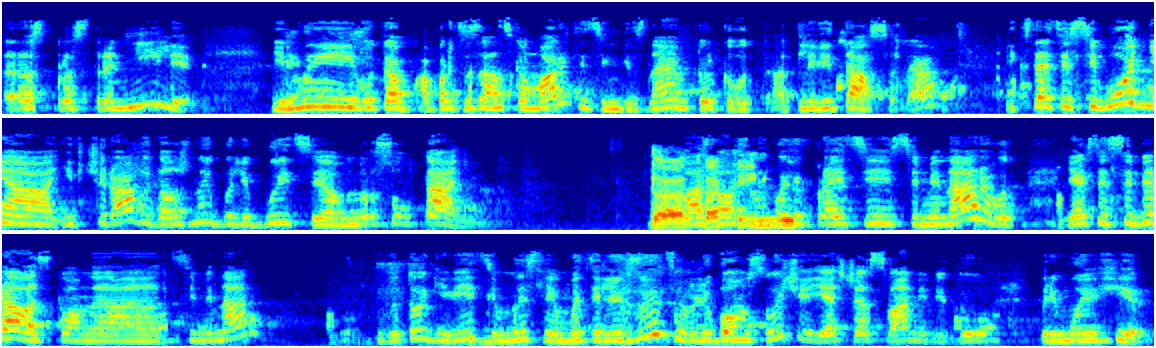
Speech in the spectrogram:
распространили. И мы вот о, о партизанском маркетинге знаем только вот от Левитаса, да. И, кстати, сегодня и вчера вы должны были быть в Нур-Султане. Да, У вас так должны и... были пройти семинары. Вот я, кстати, собиралась к вам на семинар, в итоге, видите, мысли материализуются. В любом случае, я сейчас с вами веду прямой эфир.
